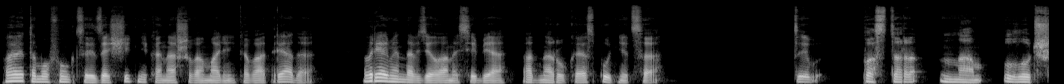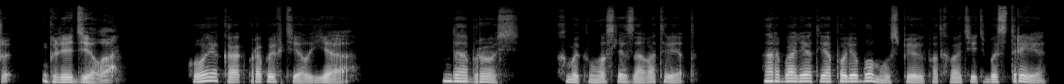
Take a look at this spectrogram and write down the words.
Поэтому функции защитника нашего маленького отряда временно взяла на себя однорукая спутница. «Ты по сторонам лучше глядела», — кое-как пропыхтел я. «Да брось», — хмыкнула слеза в ответ. «Арбалет я по-любому успею подхватить быстрее,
